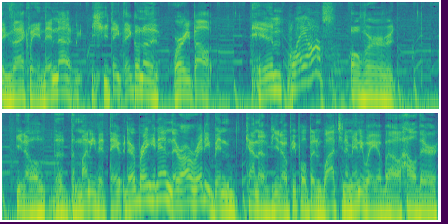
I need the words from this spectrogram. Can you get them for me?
Exactly. And they're not you think they're gonna worry about him Playoffs? over you know the the money that they they're bringing in they're already been kind of you know people have been watching them anyway about how they're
